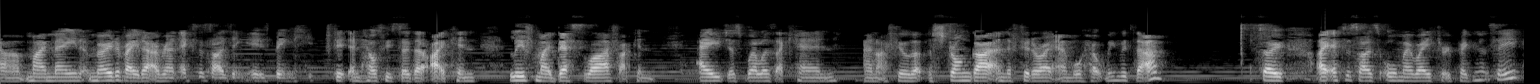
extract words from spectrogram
uh, my main motivator around exercising is being fit and healthy, so that I can live my best life. I can age as well as I can, and I feel that the stronger and the fitter I am will help me with that. So I exercised all my way through pregnancy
